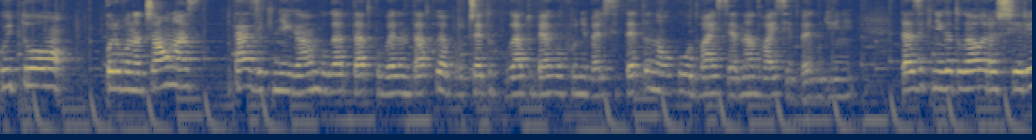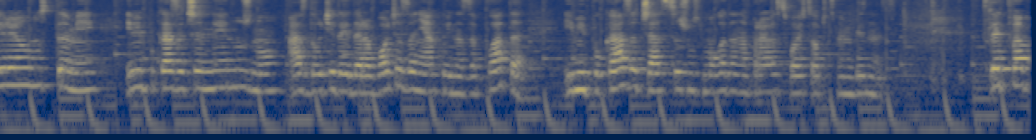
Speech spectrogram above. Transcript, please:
които първоначално аз тази книга, Богат татко, беден татко, я прочетох, когато бях в университета на около 21-22 години. Тази книга тогава разшири реалността ми и ми показа, че не е нужно аз да отида и да работя за някой на заплата и ми показа, че аз всъщност мога да направя свой собствен бизнес. След това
